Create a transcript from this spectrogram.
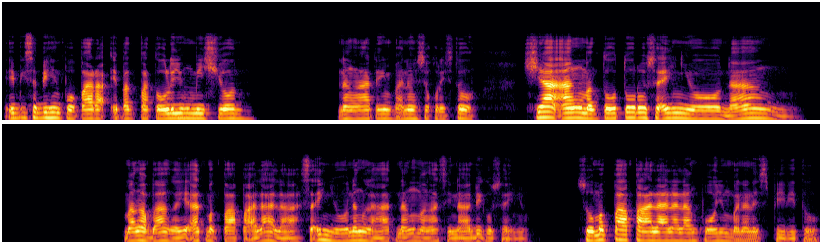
Ibig sabihin po para ipagpatuloy yung misyon ng ating Panginoon Kristo. Siya ang magtuturo sa inyo ng mga bagay at magpapaalala sa inyo ng lahat ng mga sinabi ko sa inyo. So magpapaalala lang po yung banal na espiritu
